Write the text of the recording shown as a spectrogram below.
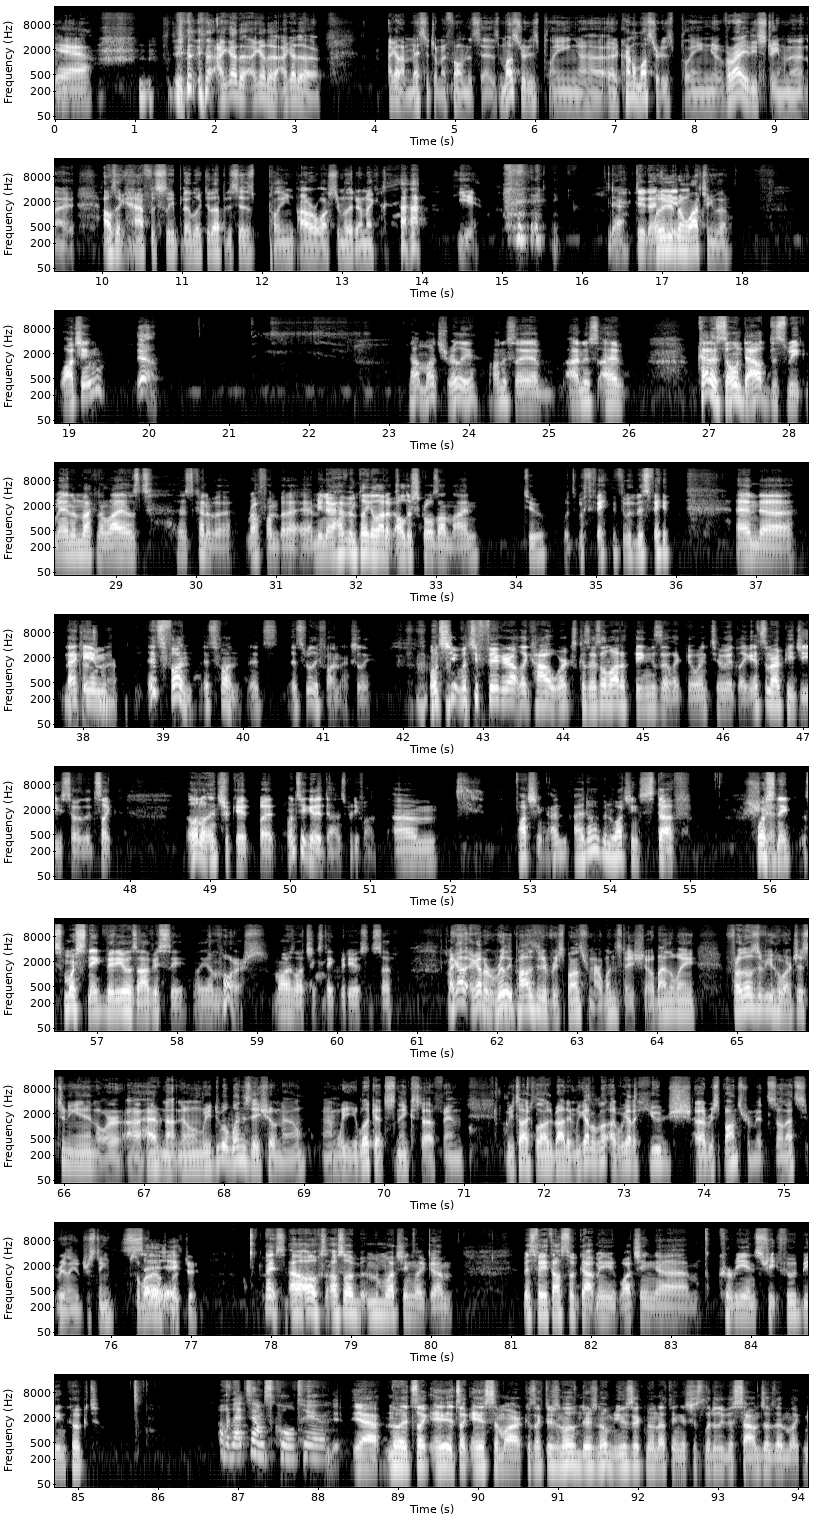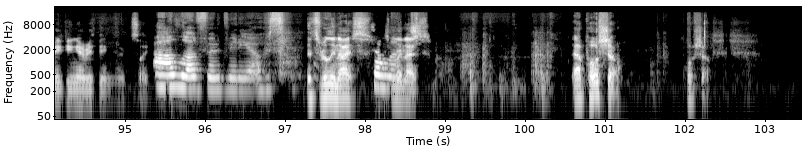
yeah. I gotta I gotta I got a I got a message on my phone that says Mustard is playing uh, uh Colonel Mustard is playing a variety stream and I I was like half asleep and I looked it up and it says playing Power Wash Simulator. I'm like, yeah. Yeah, dude. I What have you been watching though? watching? Yeah. Not much, really. Honestly, I, honest, I've kind of zoned out this week, man. I'm not gonna lie. It was, it was kind of a rough one, but I, I mean, I have been playing a lot of Elder Scrolls Online, too, with with Faith, with Miss Faith, and uh, that game, that. it's fun. It's fun. It's it's really fun, actually. once you once you figure out like how it works, because there's a lot of things that like go into it. Like it's an RPG, so it's like a little intricate, but once you get it down, it's pretty fun. Um, watching, I I know I've been watching stuff. More Shit. snake, more snake videos, obviously. Like Of I'm, course. I'm always watching snake videos and stuff. I got I got a really positive response from our Wednesday show. By the way, for those of you who are just tuning in or uh, have not known, we do a Wednesday show now, and we look at snake stuff, and we talked a lot about it. And we got a uh, we got a huge uh, response from it, so that's really interesting. So what else, Sick. Mustard? Nice. Uh, oh, also I've been watching like um, Miss Faith also got me watching um Korean street food being cooked. Oh, that sounds cool too. Yeah, no, it's like it's like ASMR because like there's no there's no music, no nothing. It's just literally the sounds of them like making everything. It's like I love food videos. it's really nice. So it's really nice. Yeah, post show, post show.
